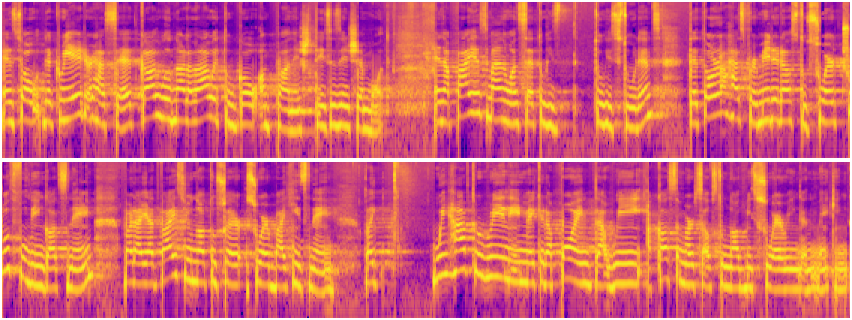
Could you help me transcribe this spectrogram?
And so the Creator has said, God will not allow it to go unpunished. This is in Shemot. And a pious man once said to his to his students, the Torah has permitted us to swear truthfully in God's name, but I advise you not to swear, swear by his name. Like, we have to really make it a point that we accustom ourselves to not be swearing and making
